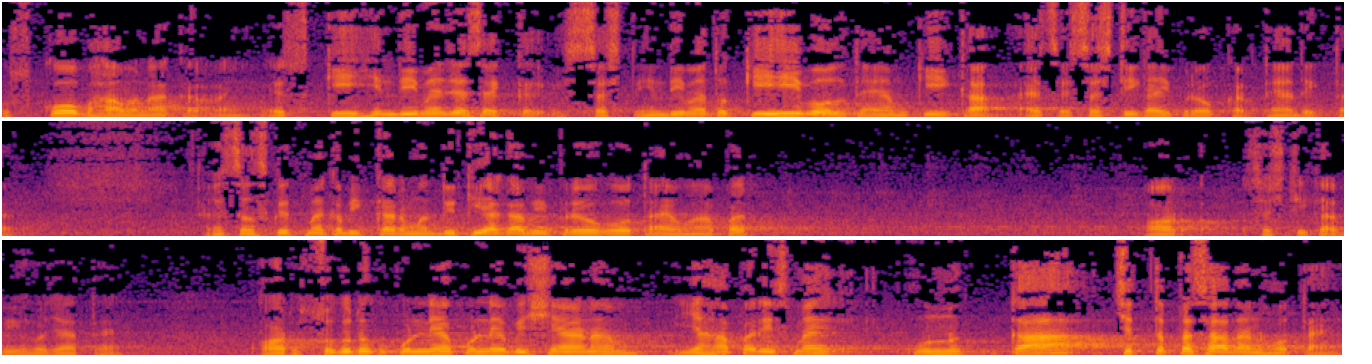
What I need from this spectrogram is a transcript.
उसको भावना कर रहे हैं। इसकी हिंदी में जैसे हिंदी में तो की ही बोलते हैं हम, की का, ऐसे षष्टी का ही प्रयोग करते हैं अधिकतर। संस्कृत में कभी कर्म द्वितीय का भी प्रयोग होता है वहाँ पर, और षष्टी का भी हो जाता है। और सुख दुख पुण्य पुण्य विषयाणाम, यहाँ पर इसमें उनका चित्त प्रसादन होता है।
